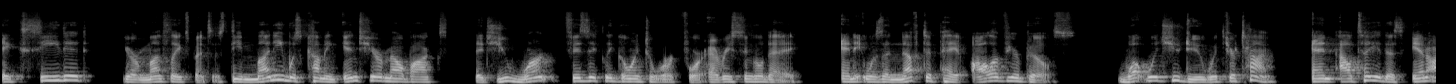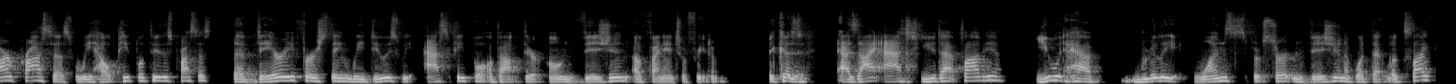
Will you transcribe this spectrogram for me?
exceeded your monthly expenses, the money was coming into your mailbox that you weren't physically going to work for every single day, and it was enough to pay all of your bills, what would you do with your time? And I'll tell you this in our process, we help people through this process, the very first thing we do is we ask people about their own vision of financial freedom. Because as I ask you that, Flavia, you would have really one certain vision of what that looks like.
